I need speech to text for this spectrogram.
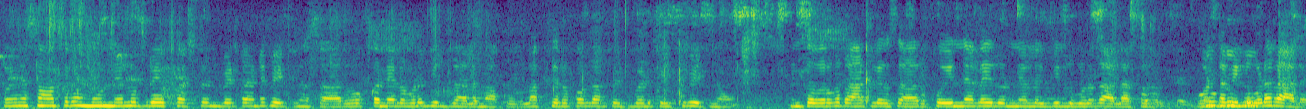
పోయిన సంవత్సరం మూడు నెలలు బ్రేక్ఫాస్ట్ అని పెట్టంటే పెట్టినాం సార్. ఒక్క నెల కూడా బిల్లు రాలే మాకు. లక్ష రూపాయల దాకా పెట్టుబడి పెట్టి పెట్టినాం. ఇంతవరకు రావట్లేదు సార్. పోయిన నెల రెండు నెలల బిల్లు కూడా రాలే అసలు. వంట బిల్లు కూడా రాలే.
